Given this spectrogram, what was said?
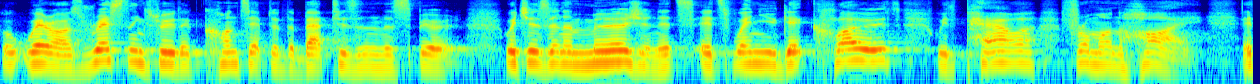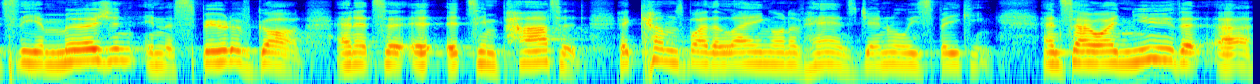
where I was wrestling through the concept of the baptism in the Spirit, which is an immersion. It's, it's when you get clothed with power from on high. It's the immersion in the Spirit of God, and it's, a, it, it's imparted. It comes by the laying on of hands, generally speaking. And so I knew that uh,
